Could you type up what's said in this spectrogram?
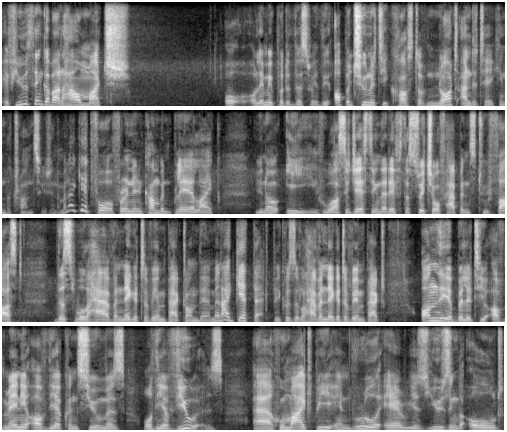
if you think about how much, or, or let me put it this way, the opportunity cost of not undertaking the transition. I mean, I get for for an incumbent player like you know, E, who are suggesting that if the switch off happens too fast, this will have a negative impact on them. And I get that because it'll have a negative impact on the ability of many of their consumers or their viewers uh, who might be in rural areas using the old,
